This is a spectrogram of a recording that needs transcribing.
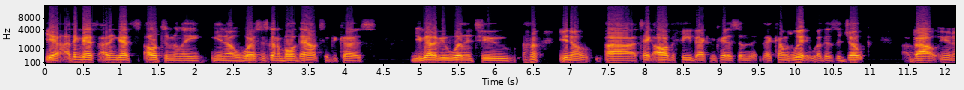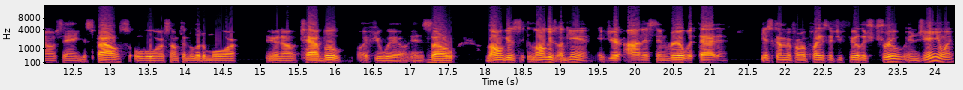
Yeah, I think that's I think that's ultimately you know what it's going to boil down to because you got to be willing to you know uh, take all the feedback and criticism that, that comes with it, whether it's a joke about you know saying your spouse or something a little more you know taboo, if you will. And so long as long as again if you're honest and real with that and it's coming from a place that you feel is true and genuine,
